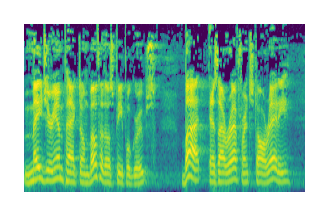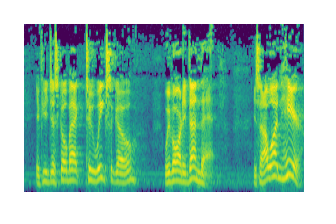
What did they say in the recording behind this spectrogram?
major impact on both of those people groups. But as I referenced already, if you just go back two weeks ago, we've already done that. You said, I wasn't here.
